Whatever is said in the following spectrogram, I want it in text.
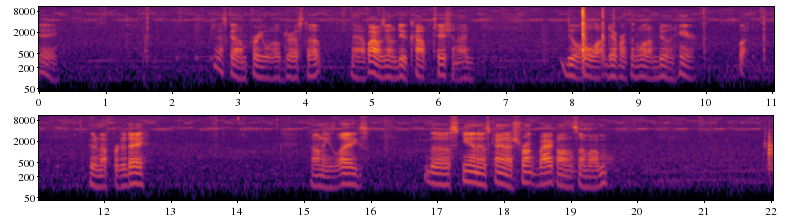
Okay. That's got them pretty well dressed up. Now if I was going to do competition I'd do a whole lot different than what I'm doing here. But good enough for today. on these legs the skin has kind of shrunk back on some of them. I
